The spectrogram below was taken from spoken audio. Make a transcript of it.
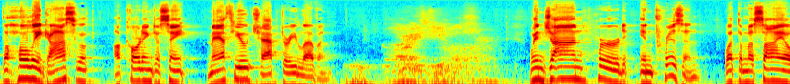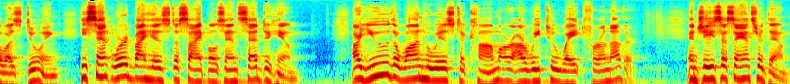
The Holy Gospel according to St. Matthew chapter 11. You, when John heard in prison what the Messiah was doing, he sent word by his disciples and said to him, Are you the one who is to come, or are we to wait for another? And Jesus answered them,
